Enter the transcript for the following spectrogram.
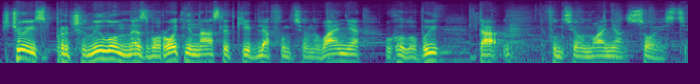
що і спричинило незворотні наслідки для функціонування голови та функціонування совісті.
